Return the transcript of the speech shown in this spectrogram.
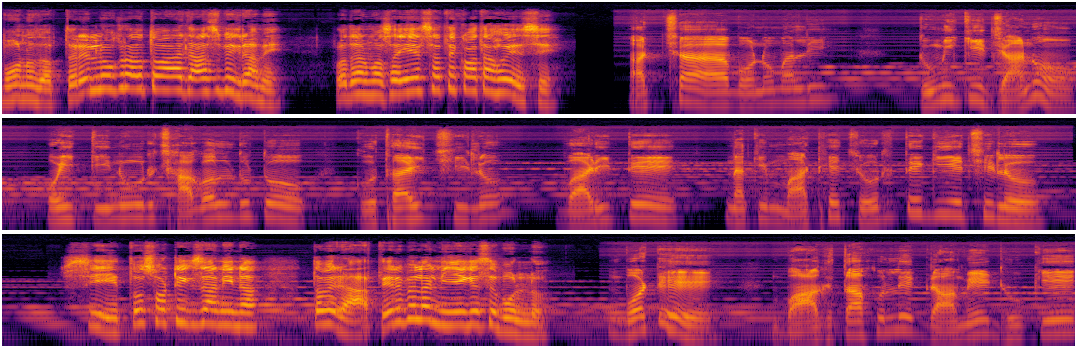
বন দপ্তরের লোকরাও তো আজ আসবে গ্রামে। প্রধান মশাইয়ের সাথে কথা হয়েছে। আচ্ছা বনমালী তুমি কি জানো ওই তিনুর ছাগল দুটো কোথায় ছিল? বাড়িতে নাকি মাঠে চড়তে গিয়েছিল? সে তো সঠিক জানি না। তবে রাতের বেলা নিয়ে গেছে বলল। বটে বাঘ তাহলে গ্রামে ঢুকে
